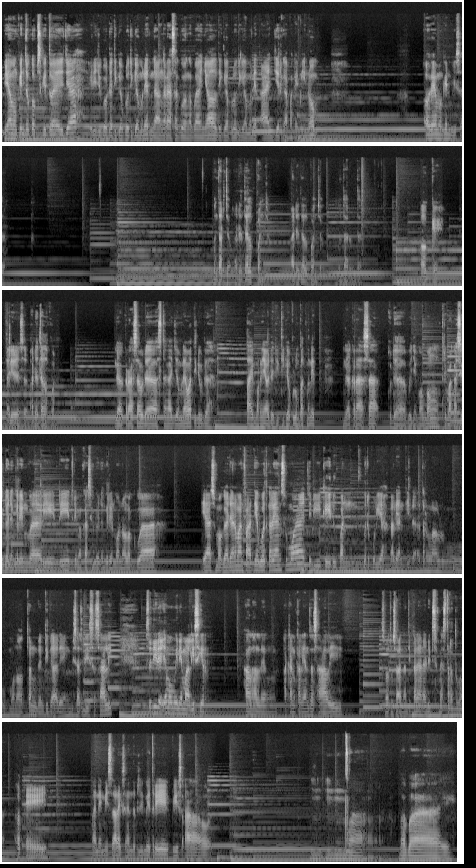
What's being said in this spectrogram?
Ya mungkin cukup segitu aja. Ini juga udah 33 menit. Nggak ngerasa gue ngebanyol. 33 menit anjir nggak pakai minum. Oke mungkin bisa. Bentar cok. Ada telepon cok. Ada telepon cok. Bentar bentar. Oke. Tadi ada ada telepon nggak kerasa udah setengah jam lewat ini udah timernya udah di 34 menit. Nggak kerasa udah banyak ngomong. Terima kasih udah dengerin gue hari ini terima kasih udah dengerin monolog gue ya semoga ada manfaatnya buat kalian semua. Jadi kehidupan berkuliah kalian tidak terlalu monoton dan tidak ada yang bisa disesali. Setidaknya meminimalisir hal-hal yang akan kalian sesali suatu saat nanti kalian ada di semester tua. Oke. Okay. my name is Alexander Dimitri. Peace out Bye bye.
